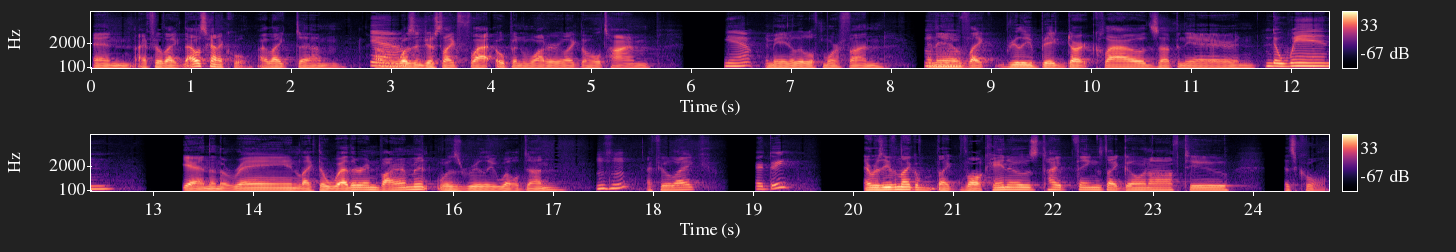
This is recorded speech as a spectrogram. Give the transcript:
and i feel like that was kind of cool i liked um how Yeah. it wasn't just like flat open water like the whole time yeah. it made it a little more fun. And they Mhm. have like really big dark clouds up in the air and The wind. yeah, and then the rain, like the weather environment was really well done, Mm-hmm. I feel like. I Agree. There was even like like volcanoes type things like going off too. It's cool.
